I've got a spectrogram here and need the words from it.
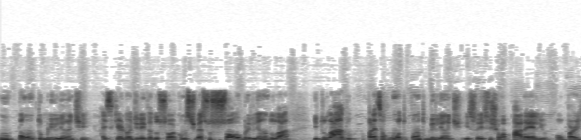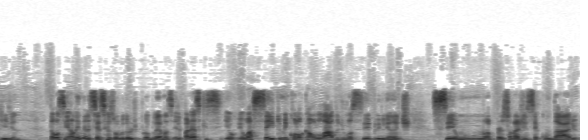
um ponto brilhante à esquerda ou à direita do Sol. É como se tivesse o Sol brilhando lá e do lado aparece algum outro ponto brilhante. Isso aí se chama parélio ou parhelion. Então, assim, além dele ser esse resolvedor de problemas, ele parece que eu, eu aceito me colocar ao lado de você brilhante, ser um, uma personagem secundário,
